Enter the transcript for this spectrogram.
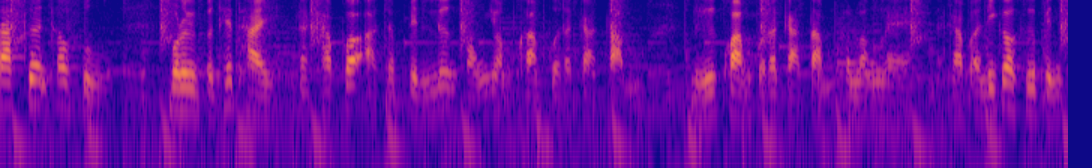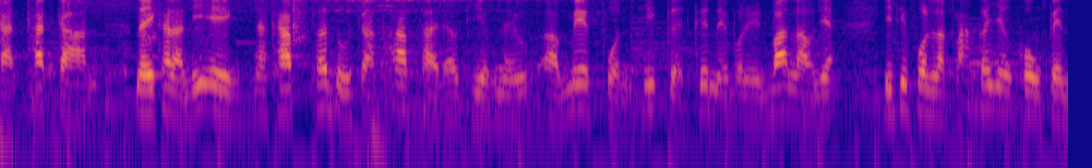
ถ้าเคลื่อนเข้าสู่ บริเวณประเทศไทยนะครับก็อาจจะเป็นเรื่องของหย่อมความกดอากาศต่ำหรือความกดอากาศต่ำกำลังแรงนะครับอันนี้ก็คือเป็นการคาดการณ์ในขณะนี้เองนะครับถ้าดูจากภาพถ่ายดาวเทียมในเมฆฝนที่เกิดขึ้นในบริเวณบ้านเราเนี่ยอิทธิพลหลักๆ ก็ยังคงเป็น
